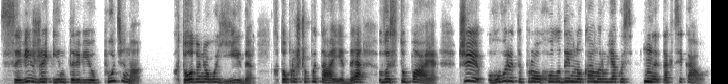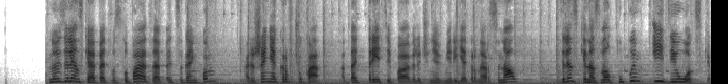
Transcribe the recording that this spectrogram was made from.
свіже інтерв'ю Путіна? Хто до нього їде, хто про що питає, де виступає, чи говорити про холодильну камеру якось не так цікаво? Ну и Зеленский опять выступает, и опять с огоньком. Решение Кравчука отдать третий по величине в мире ядерный арсенал Зеленский назвал тупым и идиотским.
